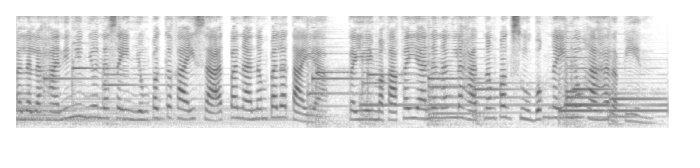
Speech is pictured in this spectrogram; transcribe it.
Alalahanin ninyo na sa inyong pagkakaisa at pananampalataya, kayo'y makakayanan ang lahat ng pagsubok na inyong haharapin.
